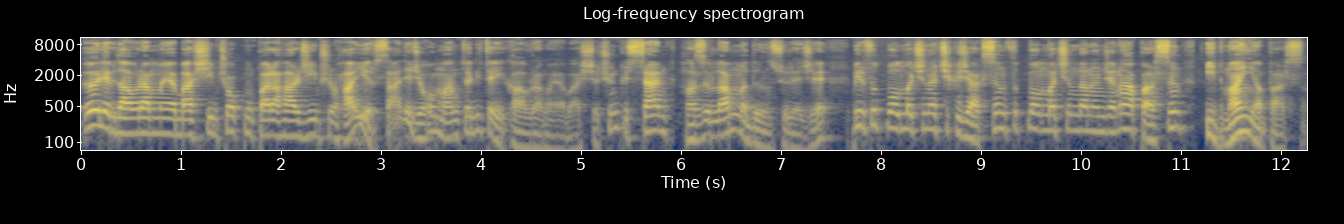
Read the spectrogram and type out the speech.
öyle bir davranmaya başlayayım çok mu para harcayayım şunu. Hayır sadece o mantaliteyi kavramaya başla. Çünkü sen hazırlanmadığın sürece bir futbol maçına çıkacaksın. Futbol maçından önce ne yaparsın? İdman yaparsın.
